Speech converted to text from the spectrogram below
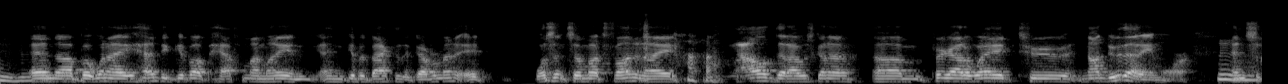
Mm-hmm. And uh, but when I had to give up half of my money and, and give it back to the government, it wasn't so much fun. And I vowed that I was going to um, figure out a way to not do that anymore. Mm-hmm. And so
